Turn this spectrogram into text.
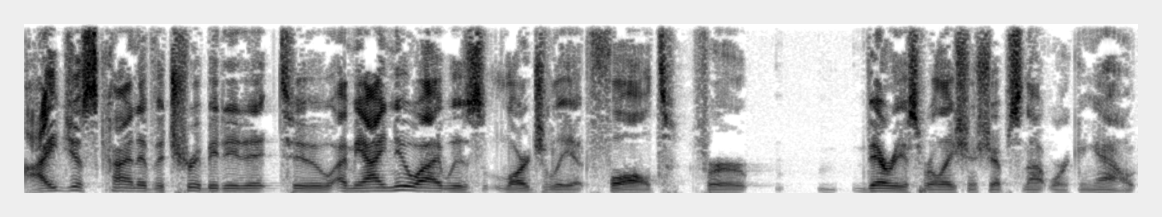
I just kind of attributed it to, I mean, I knew I was largely at fault for various relationships not working out,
